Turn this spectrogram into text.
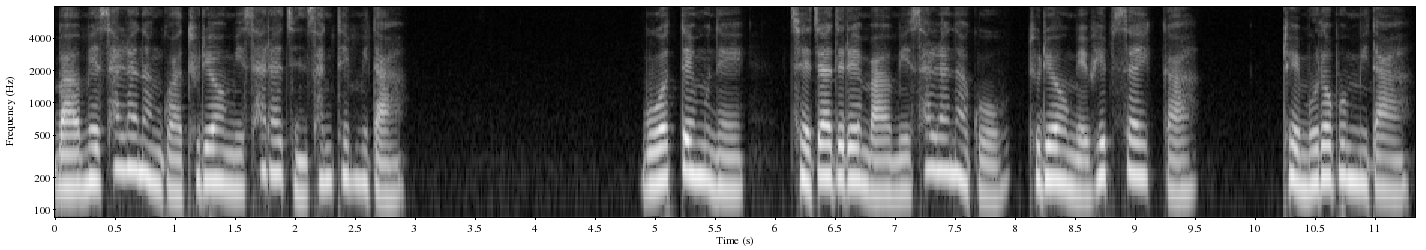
마음의 산란함과 두려움이 사라진 상태입니다. 무엇 때문에 제자들의 마음이 산란하고 두려움에 휩싸일까? 되물어 봅니다.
